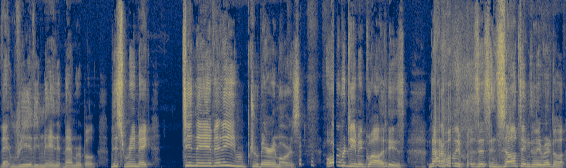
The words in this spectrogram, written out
that really made it memorable. This remake didn't have any Drew Barrymores or redeeming qualities. Not only was this insulting to the original,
